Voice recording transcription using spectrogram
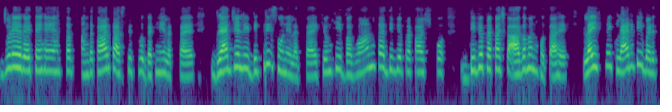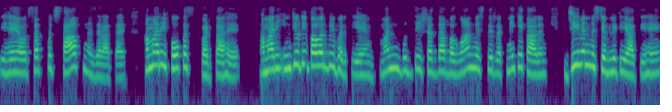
जुड़े रहते हैं, तब अंधकार का अस्तित्व घटने लगता है ग्रेजुअली डिक्रीज होने लगता है, क्योंकि भगवान का दिव्य प्रकाश को, दिव्य प्रकाश का आगमन होता है लाइफ में क्लैरिटी बढ़ती है और सब कुछ साफ़ नज़र आता है, हमारी फोकस बढ़ता है, हमारी इंट्यूटिव पावर भी बढ़ती है, मन, बुद्धि, श्रद्धा भगवान में स्थिर रखने के कारण जीवन में स्टेबिलिटी आती है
